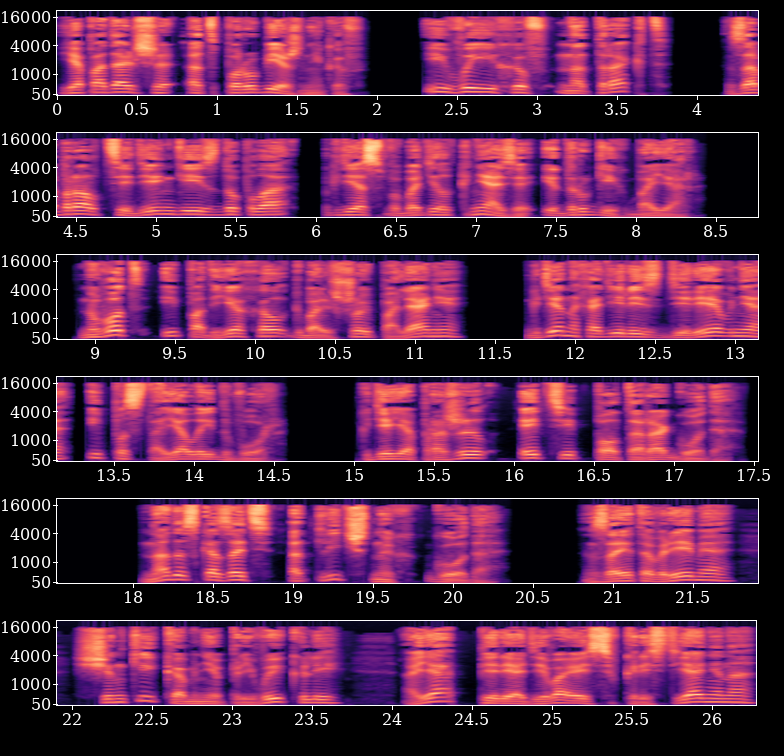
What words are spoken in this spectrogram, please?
я подальше от порубежников, и, выехав на тракт, забрал те деньги из дупла, где освободил князя и других бояр. Ну вот и подъехал к большой поляне, где находились деревня и постоялый двор, где я прожил эти полтора года. Надо сказать, отличных года. За это время щенки ко мне привыкли, а я, переодеваясь в крестьянина,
